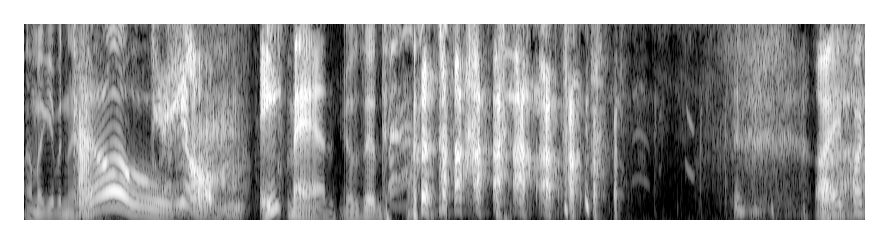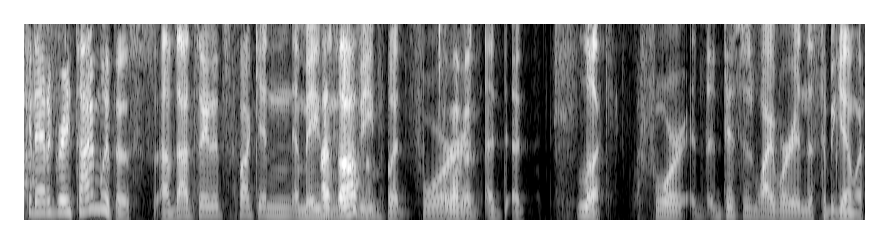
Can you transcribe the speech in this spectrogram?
I'm gonna give it an eight. Oh, Damn. eight man. It was it. I fucking had a great time with this. I'm not saying it's a fucking amazing That's movie, awesome. but for love a, a, look, for this is why we're in this to begin with.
